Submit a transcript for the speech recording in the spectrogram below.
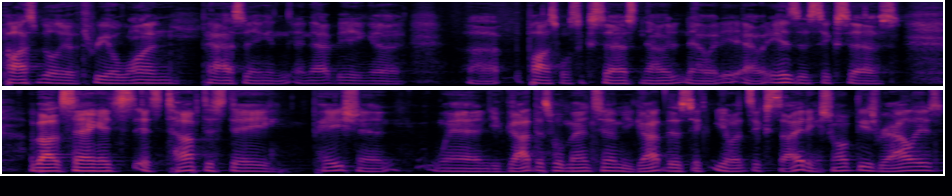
possibility of 301 passing and, and that being a, a possible success. Now, now it, now it is a success. About saying it's it's tough to stay patient when you've got this momentum, you got this, you know, it's exciting. Show up these rallies,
